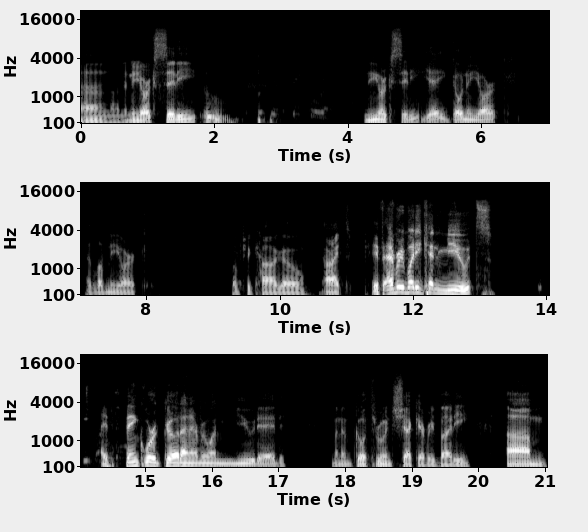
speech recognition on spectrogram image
Uh, New York City. Ooh. New York City. Yay. Go New York. I love New York. Love Chicago. All right. If everybody can mute, I think we're good on everyone muted. I'm going to go through and check everybody. Um,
